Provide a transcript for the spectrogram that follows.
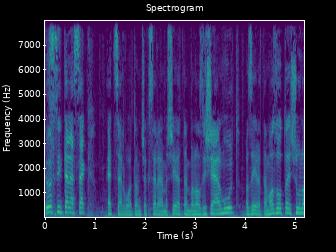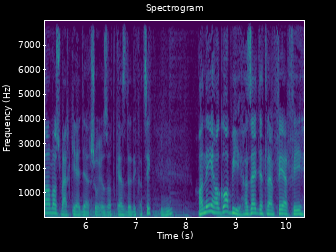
Őszinte leszek, egyszer voltam csak szerelmes életemben, az is elmúlt, az életem azóta is unalmas, bár kiegyensúlyozott kezdődik a cikk. Uh-huh. Ha néha Gabi az egyetlen férfi,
